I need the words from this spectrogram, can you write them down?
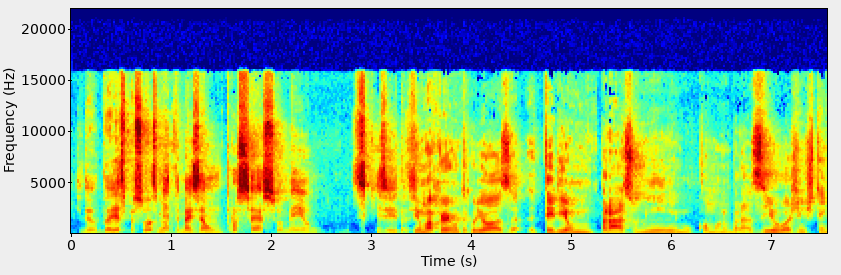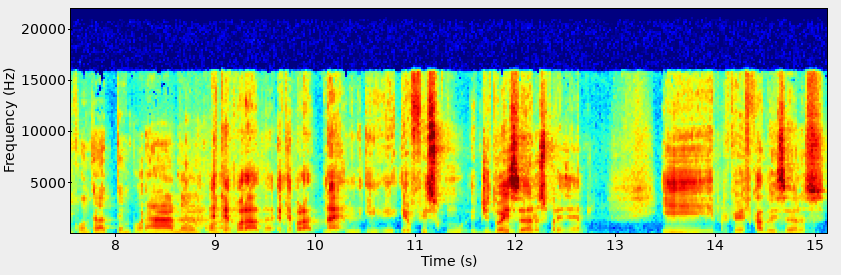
Entendeu? Daí as pessoas mentem, mas é um processo meio esquisito. Assim. E uma pergunta curiosa: teria um prazo mínimo, como no Brasil? A gente tem contrato de temporada? Ou um contrato... É temporada, é temporada. Eu fiz de dois anos, por exemplo, e porque eu ia ficar dois anos,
